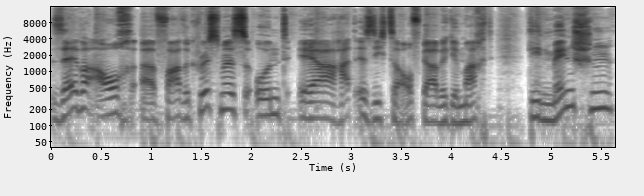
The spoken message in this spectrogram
selber auch äh, Father Christmas und er hat es sich zur Aufgabe gemacht, den Menschen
